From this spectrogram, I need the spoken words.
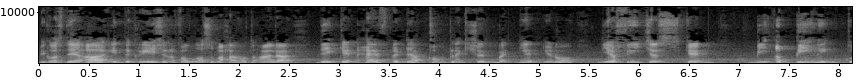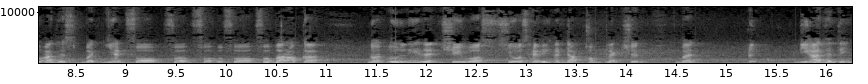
Because there are in the creation of Allah subhanahu wa ta'ala, they can have a dark complexion, but yet, you know, their features can be appealing to others. But yet for for, for, for, for Barakah, not only that she was she was having a dark complexion, but uh, the other thing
